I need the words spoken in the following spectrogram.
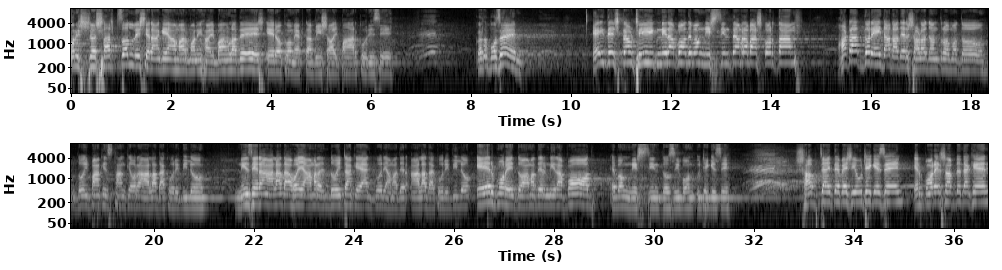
উনিশশো সাতচল্লিশের আগে আমার মনে হয় বাংলাদেশ এরকম একটা বিষয় পার করেছে। কথা বোঝেন? এই দেশটাও ঠিক, নিরাপদ এবং নিশ্চিন্তে আমরা বাস করতাম। হঠাৎ করে এই দাদাদের ষড়যন্ত্র মতো দুই পাকিস্তানকে ওরা আলাদা করে দিল। নিজেরা আলাদা হয়ে আমরা দুইটাকে এক করে আমাদের আলাদা করে দিল। এরপরেই তো আমাদের নিরাপদ এবং নিশ্চিন্ত জীবন উঠে গেছে। সব চাইতে বেশি উঠে গেছে। এর পরের শব্দে দেখেন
